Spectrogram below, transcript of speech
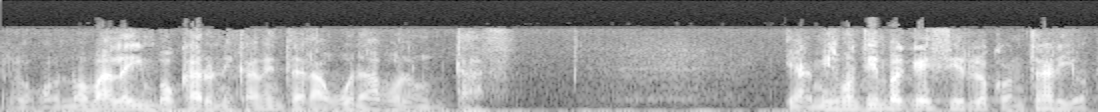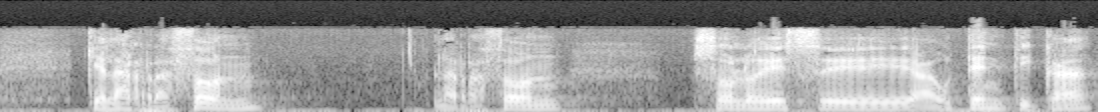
Luego, no vale invocar únicamente la buena voluntad. Y al mismo tiempo hay que decir lo contrario, que la razón, la razón solo es eh, auténtica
